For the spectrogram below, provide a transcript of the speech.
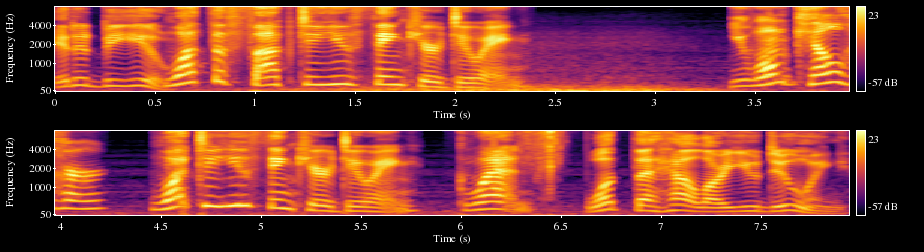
it'd be you. What the fuck do you think you're doing? You won't kill her. What do you think you're doing, Gwen? What the hell are you doing?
